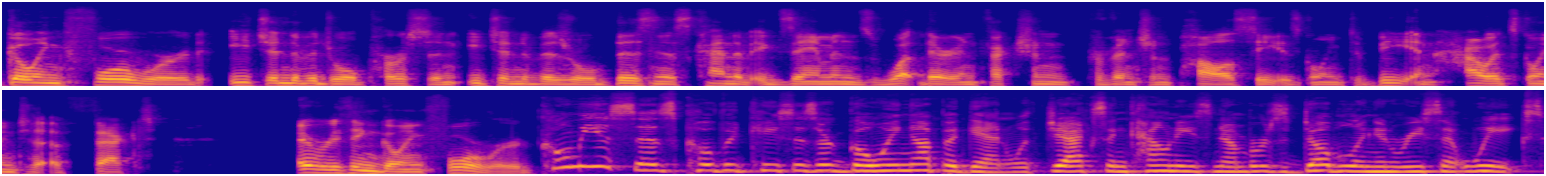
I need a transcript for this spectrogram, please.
going forward, each individual person, each individual business kind of examines what their infection prevention policy is going to be and how it's going to affect everything going forward. Comia says COVID cases are going up again, with Jackson County's numbers doubling in recent weeks,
